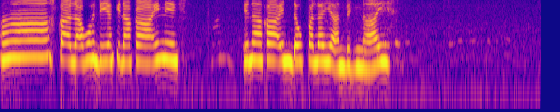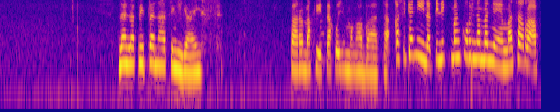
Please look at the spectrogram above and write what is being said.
Ah, kala ko hindi yan kinakain eh. Kinakain daw pala yan, bignay. Lalapitan natin guys. Para makita ko yung mga bata. Kasi kanina, tinikman ko rin naman eh, masarap.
